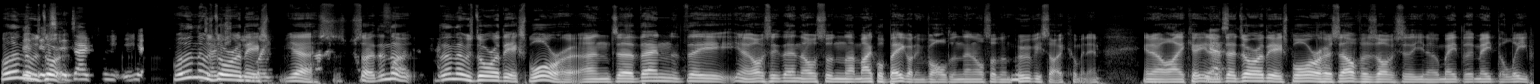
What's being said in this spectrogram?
Well, then there was it, it's, it's, actually yeah, well, then there was Dora the like, yeah. Sorry, then there, then there was Dora the Explorer, and uh, then the you know obviously then all of a sudden that Michael Bay got involved, and then also the movie started coming in. You know, like uh, you yes. know Dora the Explorer herself has obviously you know made the made the leap,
